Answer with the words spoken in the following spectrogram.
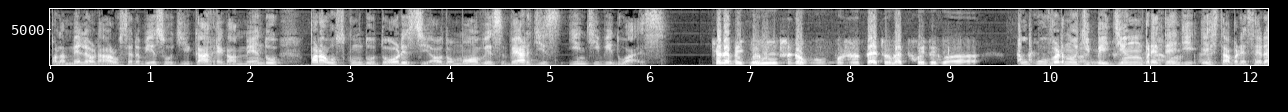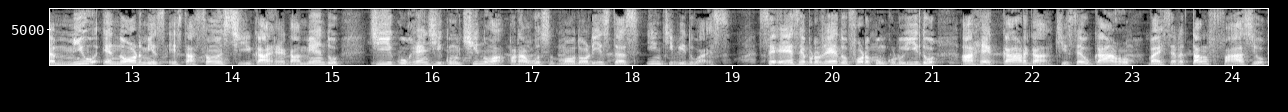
para melhorar o serviço de carregamento para os condutores de automóveis verdes individuais. O governo de Beijing pretende estabelecer mil enormes estações de carregamento de corrente contínua para os motoristas individuais. Se esse projeto for concluído, a recarga de seu carro vai ser tão fácil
